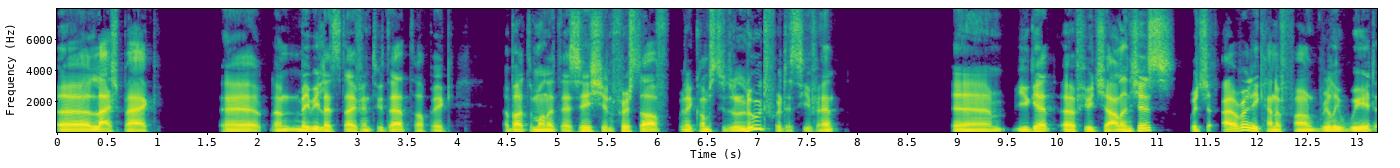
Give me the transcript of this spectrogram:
uh, lashback, uh, and maybe let's dive into that topic about the monetization. First off, when it comes to the loot for this event, um, you get a few challenges, which I already kind of found really weird.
